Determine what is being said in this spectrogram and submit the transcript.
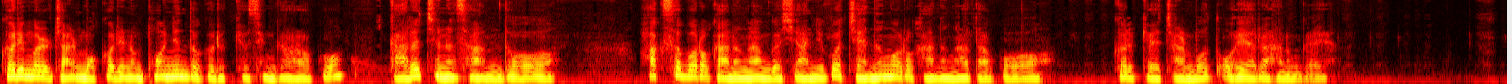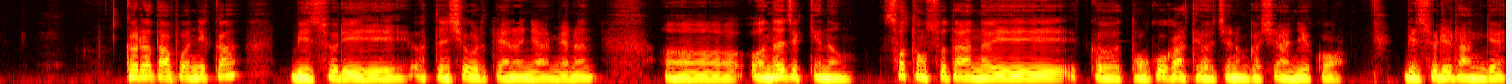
그림을 잘 못 그리는 본인도 그렇게 생각하고 가르치는 사람도 학습으로 가능한 것이 아니고 재능으로 가능하다고 그렇게 잘못 오해를 하는 거예요. 그러다 보니까 미술이 어떤 식으로 되느냐 하면은, 어, 언어적 기능, 소통수단의 그 도구가 되어지는 것이 아니고 미술이란 게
